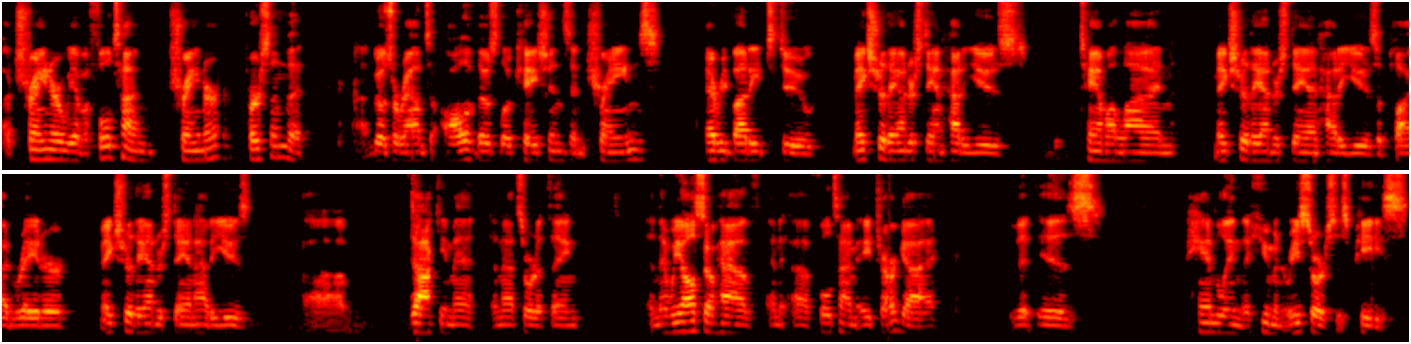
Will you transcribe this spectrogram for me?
a trainer we have a full-time trainer person that uh, goes around to all of those locations and trains everybody to make sure they understand how to use tam online make sure they understand how to use applied rater make sure they understand how to use um, document and that sort of thing. And then we also have an, a full time HR guy that is handling the human resources piece.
